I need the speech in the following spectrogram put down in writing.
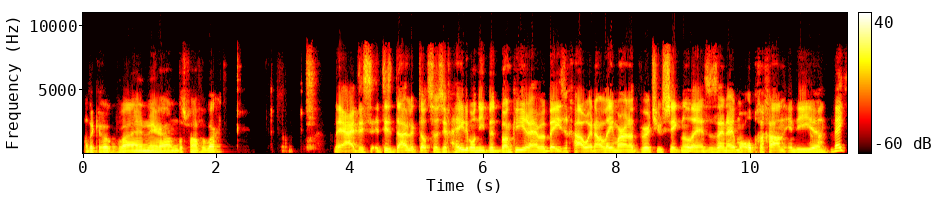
had ik er ook weinig anders van verwacht. Nou ja, het is, het is duidelijk dat ze zich helemaal niet met bankieren hebben bezig gehouden. En alleen maar aan het virtue signalen. En ze zijn helemaal opgegaan in die... eh, Weet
